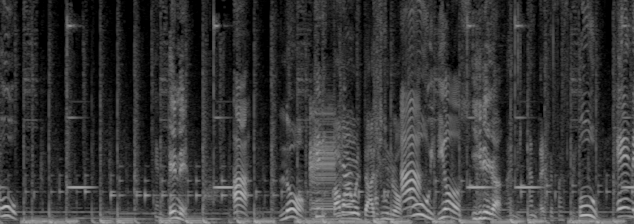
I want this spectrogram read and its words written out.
U, N. A. No. ¿Qué Vamos era? de vuelta. Ayuno. A, Uy, Dios. Y. Ay, me encanta, este es fácil. U, N,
